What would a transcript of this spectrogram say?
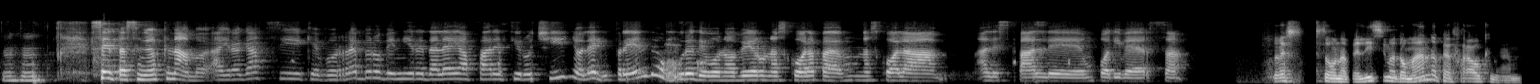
Mhm. Senta, signor Knam, ai ragazzi che vorrebbero venire da lei a fare il tirocinio, lei li prende oppure devono avere una scuola, una scuola alle spalle un po' diversa? Questa è una bellissima domanda per Frau Knam.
